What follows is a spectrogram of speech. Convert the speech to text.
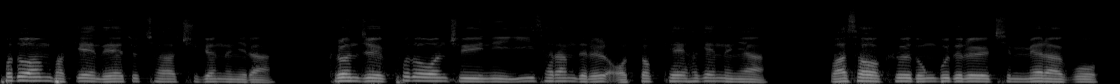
포도원 밖에 내쫓아 죽였느니라. 그런즉 포도원 주인이 이 사람들을 어떻게 하겠느냐? 와서 그 농부들을 진멸하고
